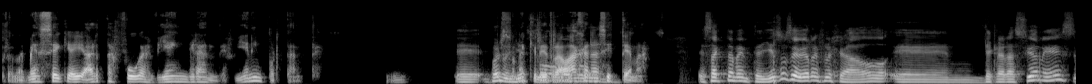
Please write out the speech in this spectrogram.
Pero también sé que hay hartas fugas bien grandes, bien importantes. Eh, bueno, personas que le trabajan al sistema. Exactamente, y eso se ve reflejado en declaraciones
